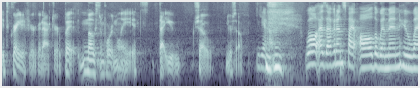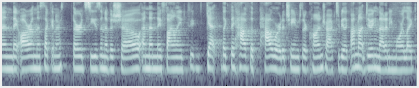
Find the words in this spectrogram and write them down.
it's great if you're a good actor, but most importantly, it's that you show yourself. Yeah. well, as evidenced by all the women who, when they are in the second or third season of a show, and then they finally get, like, they have the power to change their contract to be like, I'm not doing that anymore. Like,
